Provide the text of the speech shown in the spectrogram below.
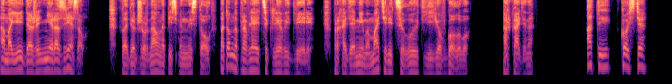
а моей даже не разрезал. Кладет журнал на письменный стол, потом направляется к левой двери. Проходя мимо матери, целует ее в голову. Аркадина. «А ты, Костя?»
